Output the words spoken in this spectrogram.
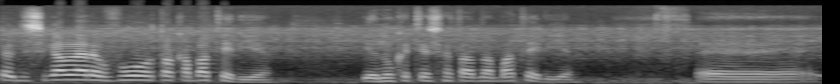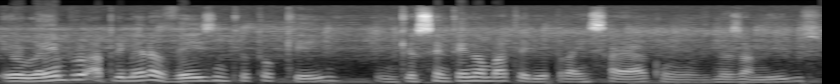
eu disse, galera, eu vou tocar bateria. E eu nunca tinha sentado na bateria. É, eu lembro a primeira vez em que eu toquei, em que eu sentei na bateria para ensaiar com os meus amigos.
